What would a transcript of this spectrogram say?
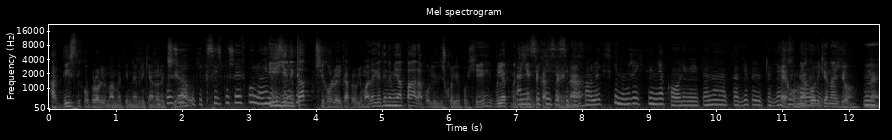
αντίστοιχο πρόβλημα με την νευρική Και, ανορεξία. πόσο, και ξέρεις πόσο εύκολο είναι. Ή Εσύ γενικά ψυχολογικά προβλήματα, γιατί είναι μια πάρα πολύ δύσκολη εποχή. Βλέπουμε τι γίνεται Ανησυχείς εσύ καθημερινά. καθόλου. Έχεις και νομίζω έχεις και μια κόρη. Το ένα από τα δύο παιδιά σου Έχω είναι μια κόρη και ένα γιο. ναι.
